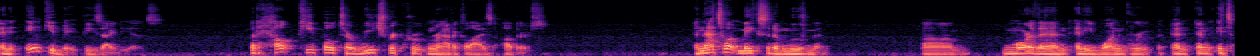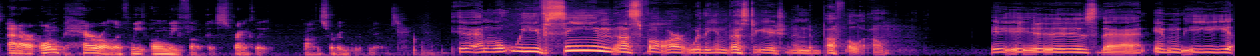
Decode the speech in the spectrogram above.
and incubate these ideas, but help people to reach, recruit, and radicalize others. And that's what makes it a movement um, more than any one group. And, and it's at our own peril if we only focus, frankly, on sort of group names Yeah, and what we've seen thus far with the investigation into Buffalo is that in the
